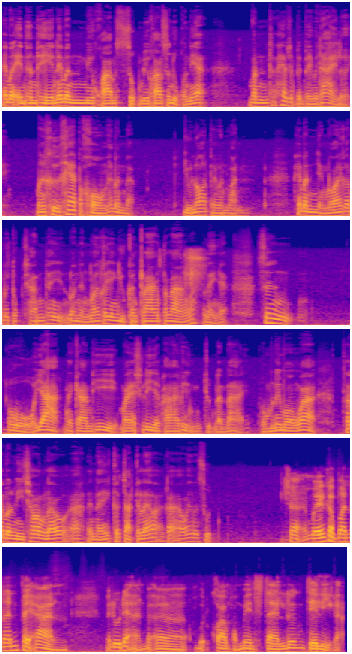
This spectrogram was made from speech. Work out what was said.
ให้มัน entertain ให้มันมีความสุขมีความสนุกกว่าเนี้ยมันแทบจะเป็นไปไม่ได้เลย มันคือแค่ประคองให้มันแบบ อยู่รอดไปวันๆ ให้มันอย่างน้อยก็ไม่ตกชั้น ให้มันอย่างน้อยก็ยังอยู่กลางๆตารางวะอะไรเงี้ย ซึ่งโอ้โหยากในการที่มาแอชลีจะพาไปถึงจุดนั้นได้ ผมเลยมองว่าถ้ามันมีช่องแล้วอะไหนๆก็จัดกันแล้วอะก็เอาให้มันสุดใช่เหมือนกับวันนั้นไปอ่านไม่รู้ได้อ่านปะเอ่อบทความของ Main Stand เรื่องเจลีกอะ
